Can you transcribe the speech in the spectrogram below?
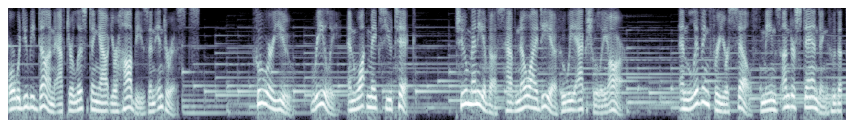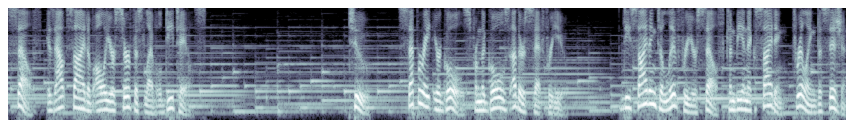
or would you be done after listing out your hobbies and interests? Who are you, really, and what makes you tick? Too many of us have no idea who we actually are. And living for yourself means understanding who that self is outside of all your surface level details. 2. Separate your goals from the goals others set for you. Deciding to live for yourself can be an exciting, thrilling decision.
